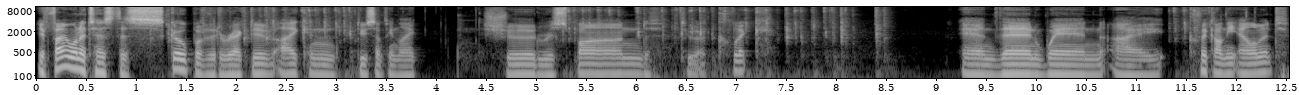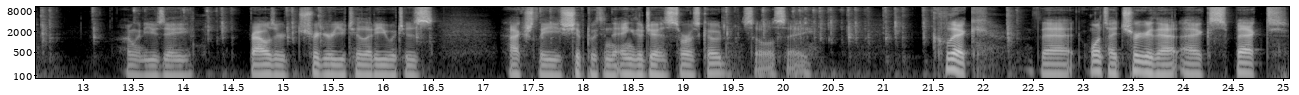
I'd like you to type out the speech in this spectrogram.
If I want to test the scope of the directive, I can do something like should respond to a click. And then when I click on the element, I'm going to use a browser trigger utility, which is actually shipped within the AngularJS source code. So we'll say click that once I trigger that, I expect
